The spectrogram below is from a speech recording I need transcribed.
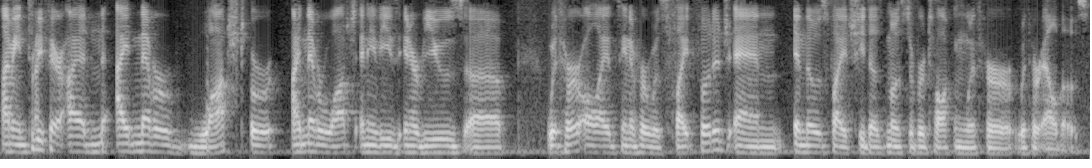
I mean, to be fair, I had I'd never watched or I'd never watched any of these interviews uh, with her. All I had seen of her was fight footage, and in those fights, she does most of her talking with her with her elbows.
